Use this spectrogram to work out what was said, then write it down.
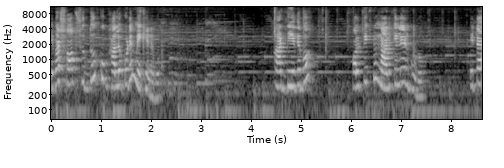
এবার সব শুদ্ধ খুব ভালো করে মেখে নেব। আর দিয়ে দেব অল্প একটু নারকেলের গুঁড়ো। এটা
